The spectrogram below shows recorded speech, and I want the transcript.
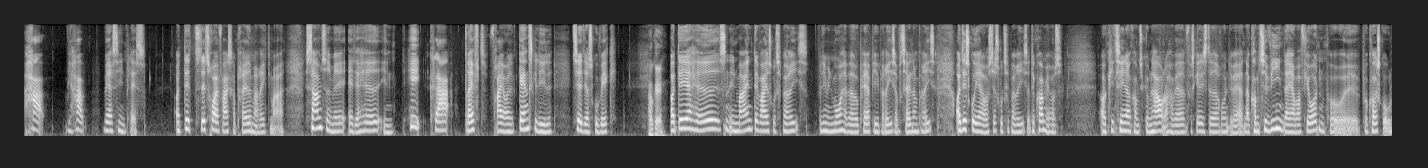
har, vi har hver sin plads. Og det, det tror jeg faktisk har præget mig rigtig meget. Samtidig med, at jeg havde en helt klar drift fra jeg var ganske lille, til at jeg skulle væk. Okay. Og det, jeg havde sådan en mind, det var, at jeg skulle til Paris. Fordi min mor havde været au pair i Paris og fortalte om Paris. Og det skulle jeg også. Jeg skulle til Paris, og det kom jeg også og senere kom til København og har været forskellige steder rundt i verden, og kom til Wien, da jeg var 14 på, øh, på kostskole.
